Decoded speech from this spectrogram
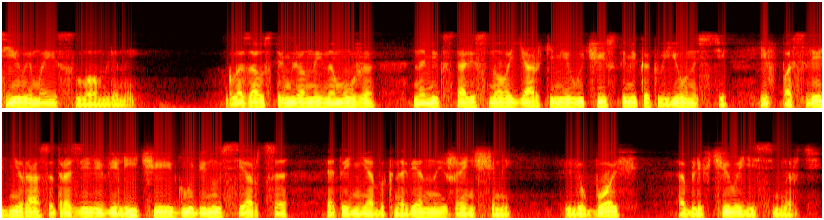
силы мои сломлены». Глаза, устремленные на мужа, на миг стали снова яркими и лучистыми, как в юности, и в последний раз отразили величие и глубину сердца этой необыкновенной женщины. Любовь облегчила ей смерть.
